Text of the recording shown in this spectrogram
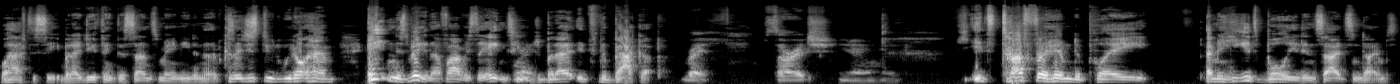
We'll have to see, but I do think the Suns may need another because I just do. We don't have Ayton is big enough. Obviously, Ayton's huge, Right. but I, it's the backup. right. Saric, you know, It's tough for him to play. I mean, he gets bullied inside sometimes.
